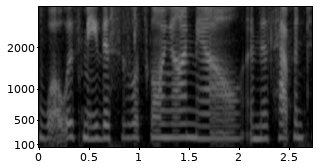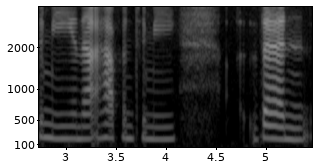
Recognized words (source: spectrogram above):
what was me? This is what's going on now. And this happened to me and that happened to me. Then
